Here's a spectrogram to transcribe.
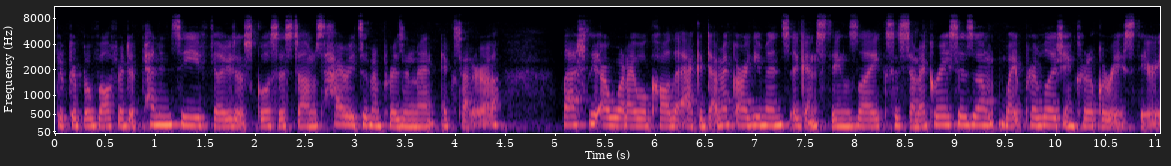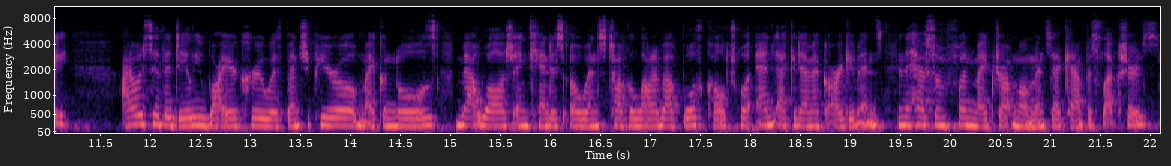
the grip of welfare dependency, failures of school systems, high rates of imprisonment, etc. Lastly, are what I will call the academic arguments against things like systemic racism, white privilege, and critical race theory. I would say the Daily Wire crew with Ben Shapiro, Michael Knowles, Matt Walsh, and Candace Owens talk a lot about both cultural and academic arguments, and they have some fun mic drop moments at campus lectures.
